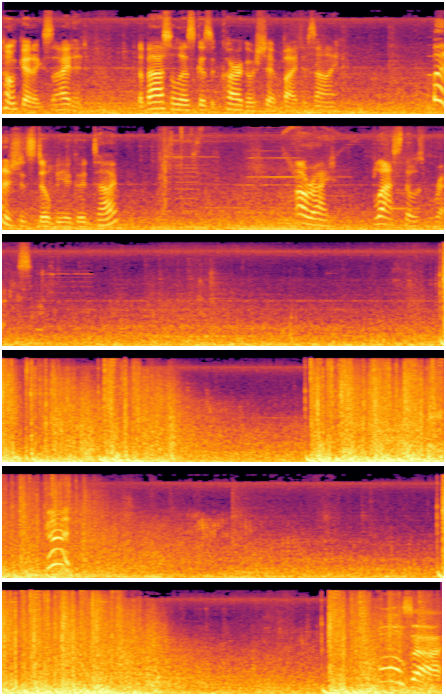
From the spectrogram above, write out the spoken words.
Don't get excited. The Basilisk is a cargo ship by design. But it should still be a good time. Alright, blast those wrecks. Good! Bullseye!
